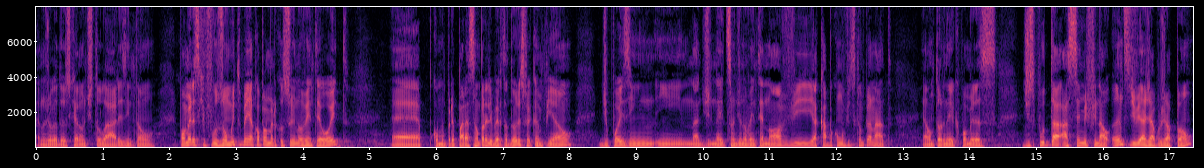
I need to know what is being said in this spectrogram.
Eram jogadores que eram titulares. Então, Palmeiras que fusou muito bem a Copa Mercosul em 98. é, como preparação para a Libertadores, foi campeão. Depois, em, em- na, na edição de 99, acaba com o vice-campeonato. É um torneio que o Palmeiras disputa a semifinal antes de viajar para o Japão,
